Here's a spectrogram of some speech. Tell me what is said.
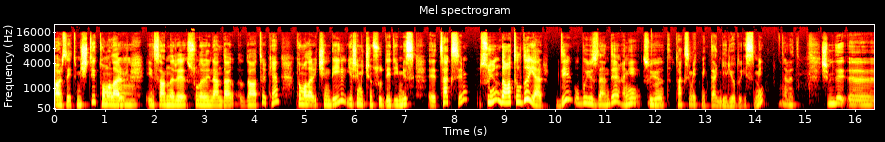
arz etmişti. Tomalar hmm. insanları sularıyla da, dağıtırken tomalar için değil yaşam için su dediğimiz e, Taksim suyun dağıtıldığı yerdi. Bu yüzden de hani suyu evet. taksim etmekten geliyordu ismi. Evet. Şimdi e,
